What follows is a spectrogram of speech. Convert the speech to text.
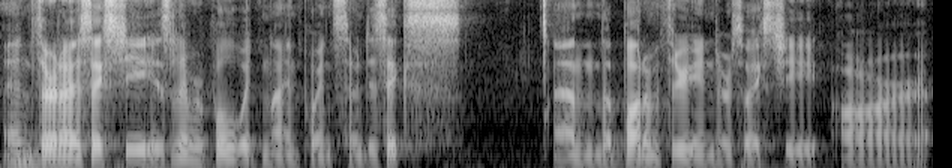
And third highest XG is Liverpool with 9.76. And the bottom three in terms of XG are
